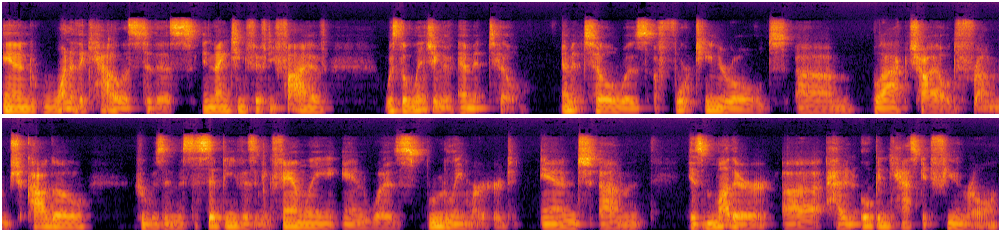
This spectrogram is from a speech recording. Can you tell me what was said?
And one of the catalysts to this in 1955 was the lynching of Emmett Till. Emmett Till was a 14 year old um, Black child from Chicago who was in Mississippi visiting family and was brutally murdered. And um, his mother uh, had an open casket funeral,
